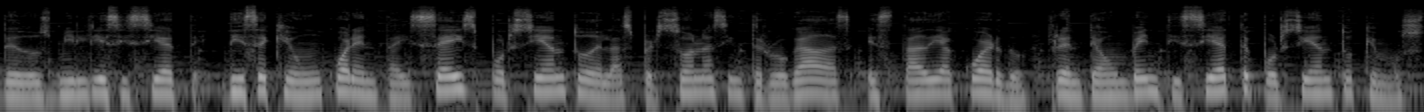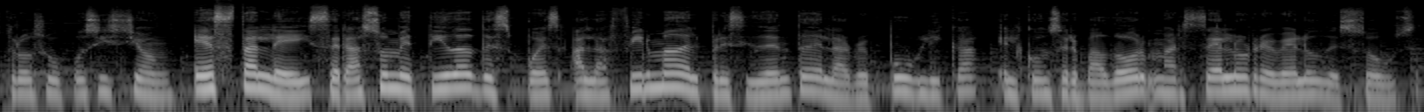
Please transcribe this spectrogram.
de 2017 dice que un 46% de las personas interrogadas está de acuerdo frente a un 27% que mostró su oposición. Esta ley será sometida después a la firma del presidente de la República, el conservador Marcelo Rebelo de Sousa.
